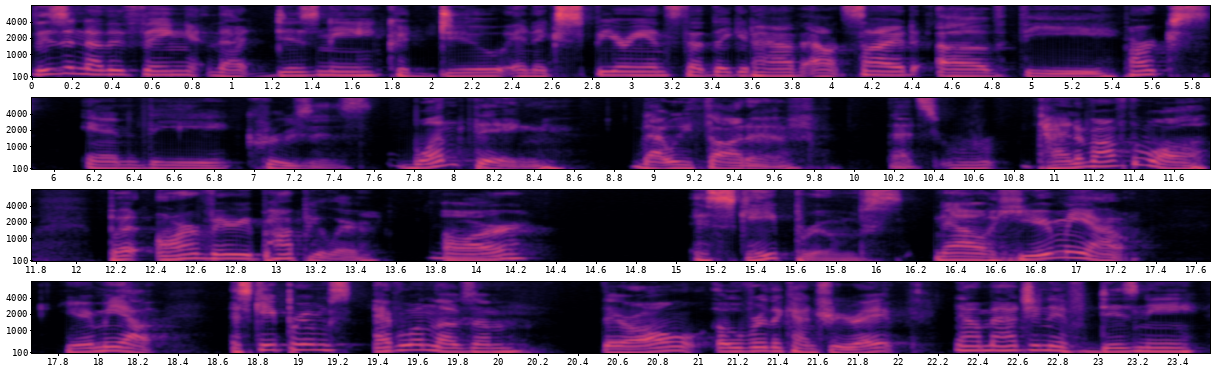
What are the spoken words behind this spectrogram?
this is another thing that Disney could do an experience that they could have outside of the parks and the cruises. One thing that we thought of that's r- kind of off the wall, but are very popular Mhm. are escape rooms. Now, hear me out. Hear me out. Escape rooms, everyone loves them. They're all over the country, right? Now, imagine if Disney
